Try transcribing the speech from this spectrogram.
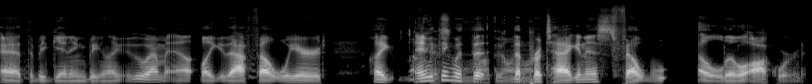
at the beginning, being like, "Ooh, I'm out," like that felt weird. Like Okay, anything so with the the the protagonist felt w- a little awkward.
